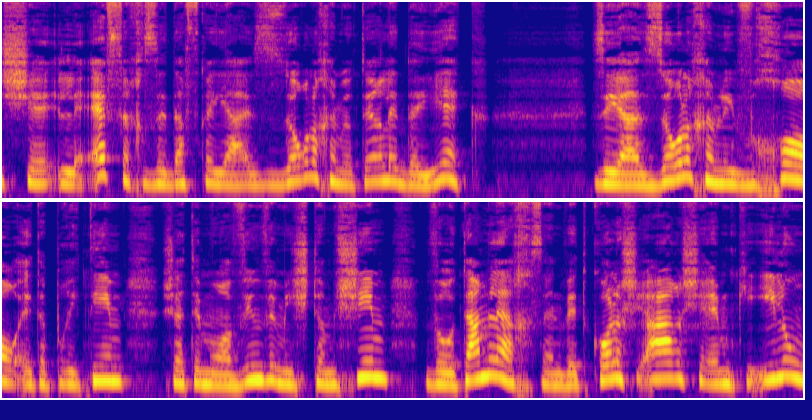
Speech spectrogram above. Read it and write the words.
שלהפך, זה דווקא יעזור לכם יותר לדייק. זה יעזור לכם לבחור את הפריטים שאתם אוהבים ומשתמשים, ואותם לאחסן, ואת כל השאר שהם כאילו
